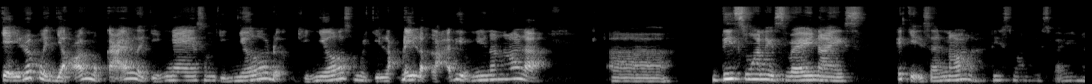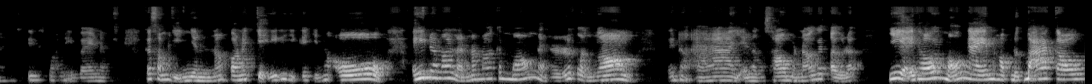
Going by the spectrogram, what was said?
Chị rất là giỏi một cái là chị nghe xong chị nhớ được chị nhớ xong rồi chị lặp đi lặp lại. Ví dụ như nó nói là uh, this one is very nice cái chị sẽ nói là, this one is very nice, this one is very nice. Cái xong chị nhìn nó, con nó chỉ cái gì, cái chị nó ô ý nó nói là nó nói cái món này là rất là ngon. Để nó à vậy lần sau mình nói cái từ đó. Như vậy thôi, mỗi ngày em học được ba câu.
